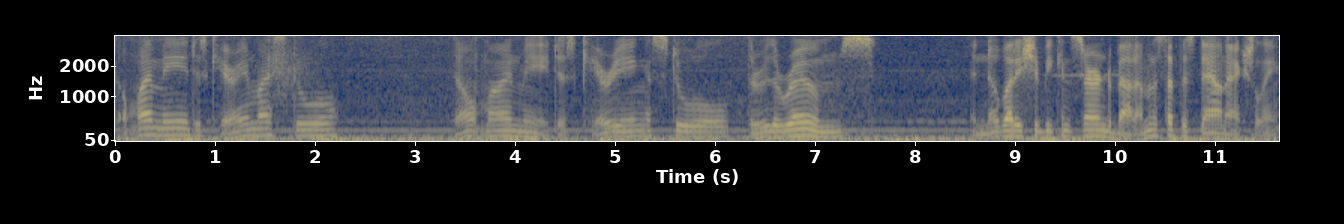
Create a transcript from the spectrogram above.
Don't mind me, just carrying my stool. Don't mind me, just carrying a stool through the rooms. And nobody should be concerned about it. I'm going to set this down, actually.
